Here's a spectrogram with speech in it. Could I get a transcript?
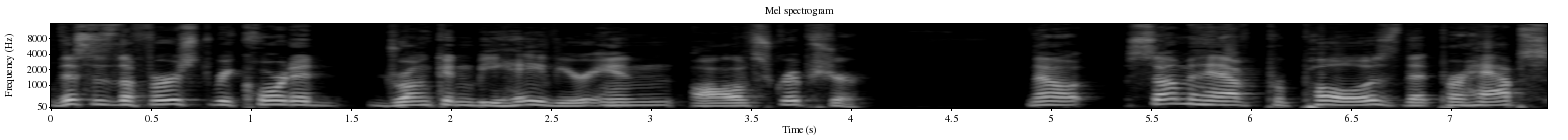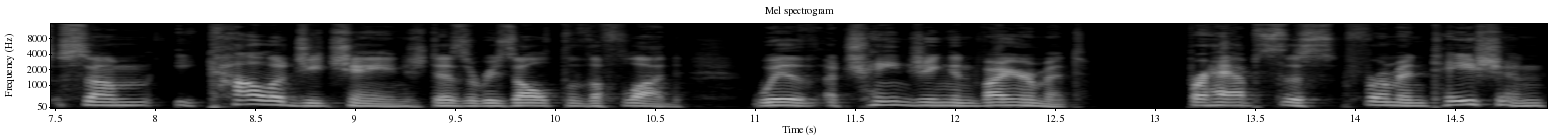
This is the first recorded drunken behavior in all of Scripture. Now, some have proposed that perhaps some ecology changed as a result of the flood with a changing environment. Perhaps this fermentation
